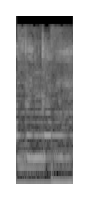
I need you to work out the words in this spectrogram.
I think I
